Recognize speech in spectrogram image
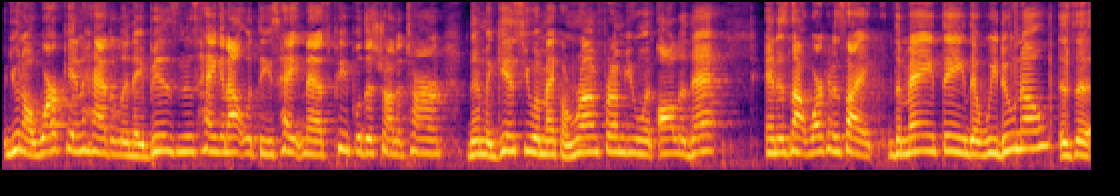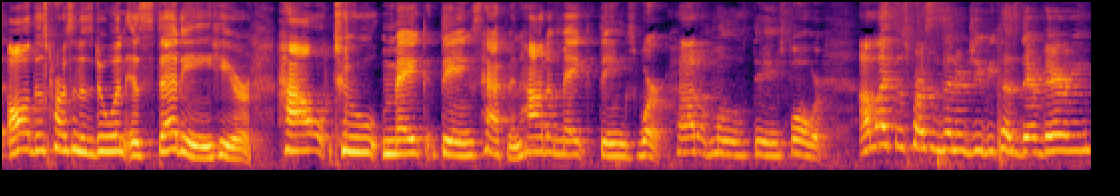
you know, working, handling a business, hanging out with these hating ass people that's trying to turn them against you and make them run from you and all of that. And it's not working. It's like the main thing that we do know is that all this person is doing is studying here how to make things happen, how to make things work, how to move things forward. I like this person's energy because they're very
